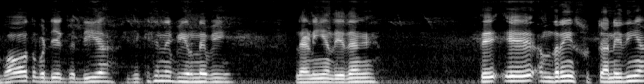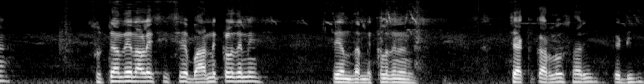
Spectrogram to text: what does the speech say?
ਬਹੁਤ ਵੱਡੀ ਗੱਡੀ ਆ। ਜੇ ਕਿਸੇ ਨੇ ਵੀਰ ਨੇ ਵੀ ਲੈਣੀ ਆ ਦੇ ਦਾਂਗੇ ਤੇ ਇਹ ਅੰਦਰ ਹੀ ਸੁੱਚਾਂ ਨੇ ਦੀਆਂ ਸੁੱਚਾਂ ਦੇ ਨਾਲੇ ਸ਼ੀਸ਼ੇ ਬਾਹਰ ਨਿਕਲਦੇ ਨੇ ਤੇ ਅੰਦਰ ਨਿਕਲਦੇ ਨੇ। ਚੈੱਕ ਕਰ ਲਓ ਸਾਰੀ ਗੱਡੀ।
